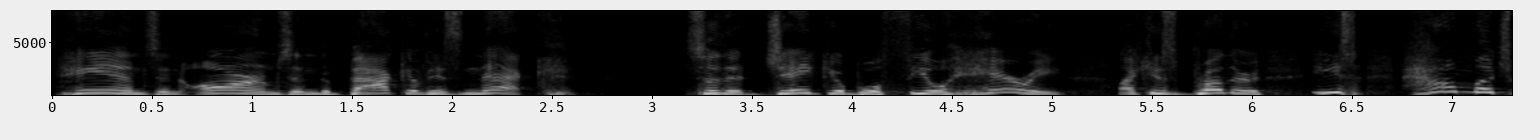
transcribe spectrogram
hands and arms and the back of his neck so that Jacob will feel hairy like his brother Esau. How much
